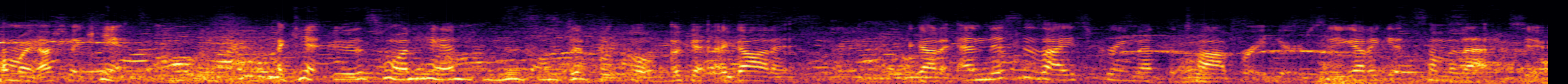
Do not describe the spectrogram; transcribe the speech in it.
oh my gosh, I can't, I can't do this one hand. This is difficult. Okay, I got it. I got it. And this is ice cream at the top right here. So you gotta get some of that too.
